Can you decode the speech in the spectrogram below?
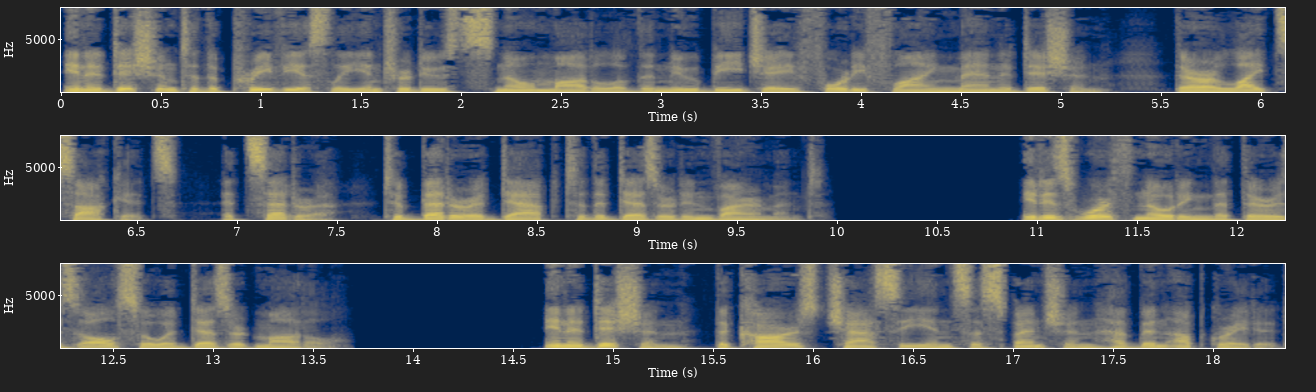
In addition to the previously introduced snow model of the new BJ40 Flying Man edition, there are light sockets, etc., to better adapt to the desert environment. It is worth noting that there is also a desert model. In addition, the car's chassis and suspension have been upgraded.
